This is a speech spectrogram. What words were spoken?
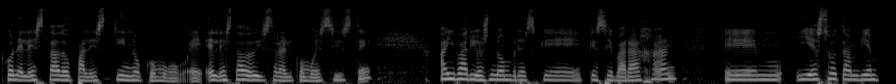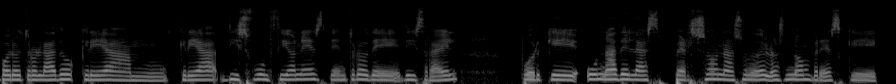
con, el, Estado palestino como eh, el Estado de Israel como existe. Hay varios nombres que, se barajan em, y eso también, por otro lado, crea, mm, crea disfunciones dentro de, Israel porque una de las personas, uno de los nombres que,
